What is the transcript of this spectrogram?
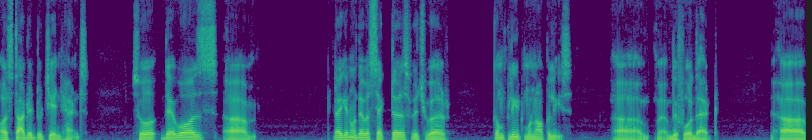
or started to change hands. So there was, um, like you know, there were sectors which were complete monopolies uh, before that, uh,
